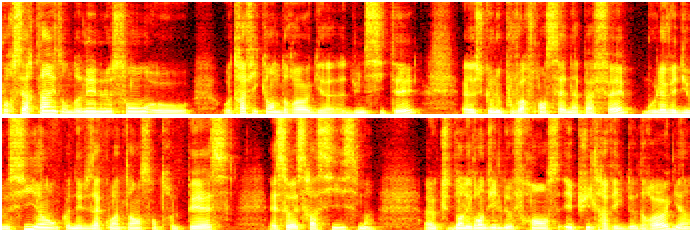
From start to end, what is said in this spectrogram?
pour certains, ils ont donné une leçon aux, trafiquants de drogue d'une cité, euh, ce que le pouvoir français n'a pas fait. Vous l'avez dit aussi, hein, on connaît les accointances entre le PS, SOS Racisme, euh, dans les grandes villes de France, et puis le trafic de drogue.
